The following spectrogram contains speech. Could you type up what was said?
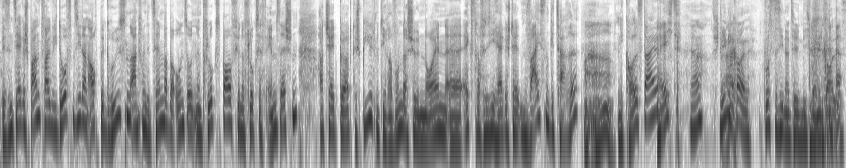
Wir sind sehr gespannt, weil wir durften sie dann auch begrüßen Anfang Dezember bei uns unten im Fluxbau für eine Flux FM Session. Hat Jade Bird gespielt mit ihrer wunderschönen neuen, äh, extra für sie hergestellten weißen Gitarre. Aha. Nicole Style. Echt? Ja, wie. Nicole. Wusste sie natürlich nicht, wer Nicole ist.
